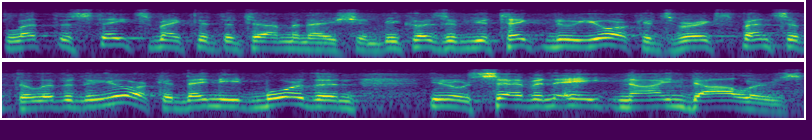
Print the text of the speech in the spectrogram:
Let the states make the determination because if you take New York, it's very expensive to live in New York, and they need more than you know seven, eight, nine dollars.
